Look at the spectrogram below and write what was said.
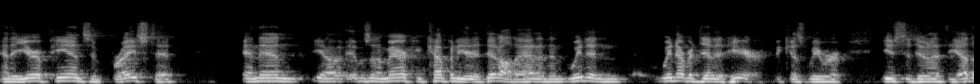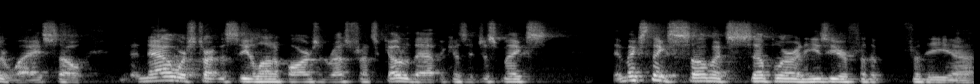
and the Europeans embraced it. And then, you know, it was an American company that did all that. And then we didn't, we never did it here because we were used to doing it the other way. So now we're starting to see a lot of bars and restaurants go to that because it just makes, it makes things so much simpler and easier for the, for the uh,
